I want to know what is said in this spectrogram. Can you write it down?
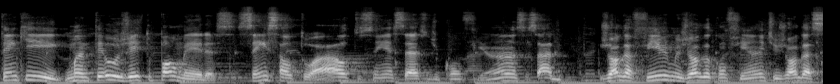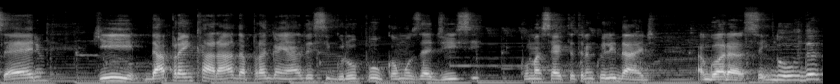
tem que manter o jeito Palmeiras, sem salto alto, sem excesso de confiança, sabe? Joga firme, joga confiante, joga sério que dá para encarar, dá para ganhar desse grupo, como o Zé disse, com uma certa tranquilidade. Agora, sem dúvida,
